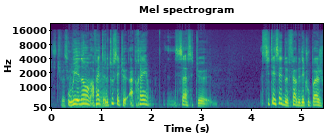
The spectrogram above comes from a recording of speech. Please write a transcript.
Si tu vois ce que Oui et non. En fait, Ouais. le tout, c'est que après, ça, c'est que si tu essaies de faire du découpage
